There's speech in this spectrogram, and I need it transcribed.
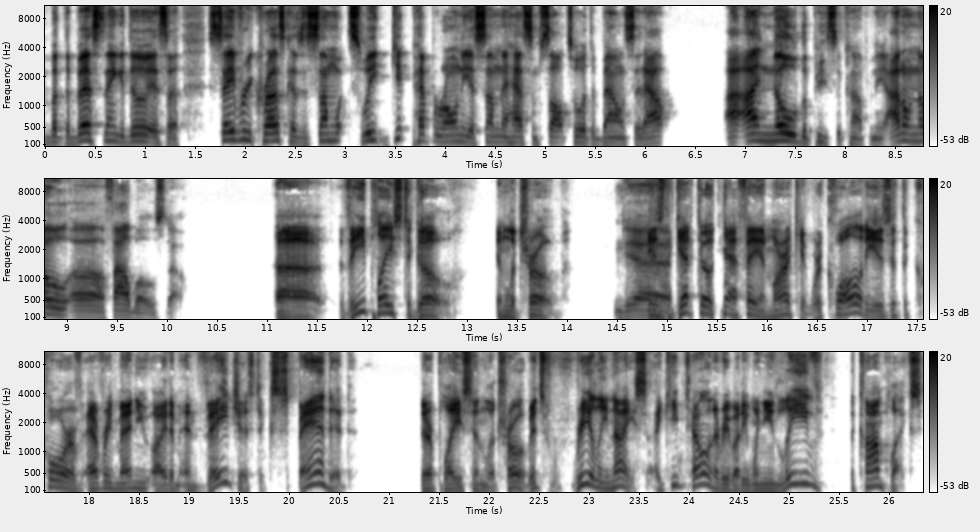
but the best thing to do is a savory crust because it's somewhat sweet. Get pepperoni or something that has some salt to it to balance it out. I, I know the pizza company. I don't know uh Falbo's though. uh, the place to go in Latrobe Yeah. is the GetGo Cafe and Market, where quality is at the core of every menu item, and they just expanded their place in Latrobe. It's really nice. I keep telling everybody when you leave the complex,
